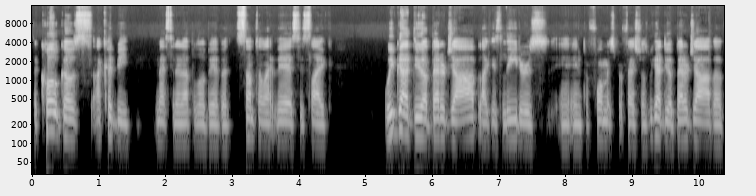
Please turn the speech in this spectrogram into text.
the quote goes. I could be messing it up a little bit, but something like this. It's like we've got to do a better job, like as leaders and performance professionals, we got to do a better job of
